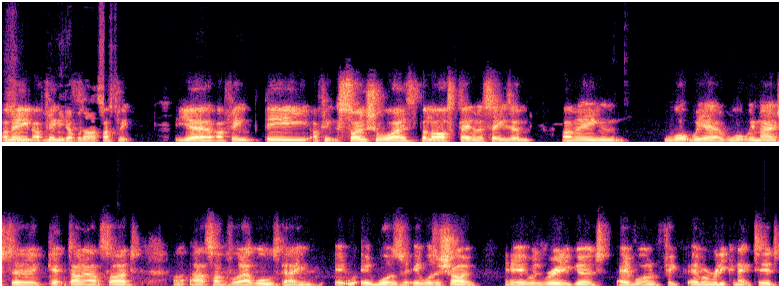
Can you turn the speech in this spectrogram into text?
I mean, You- I think meet up with us. I think yeah, I think the I think social wise, the last game of the season. I mean, what we uh, what we managed to get done outside outside before that Wolves game, it it was it was a show. It was really good. Everyone think- everyone really connected.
